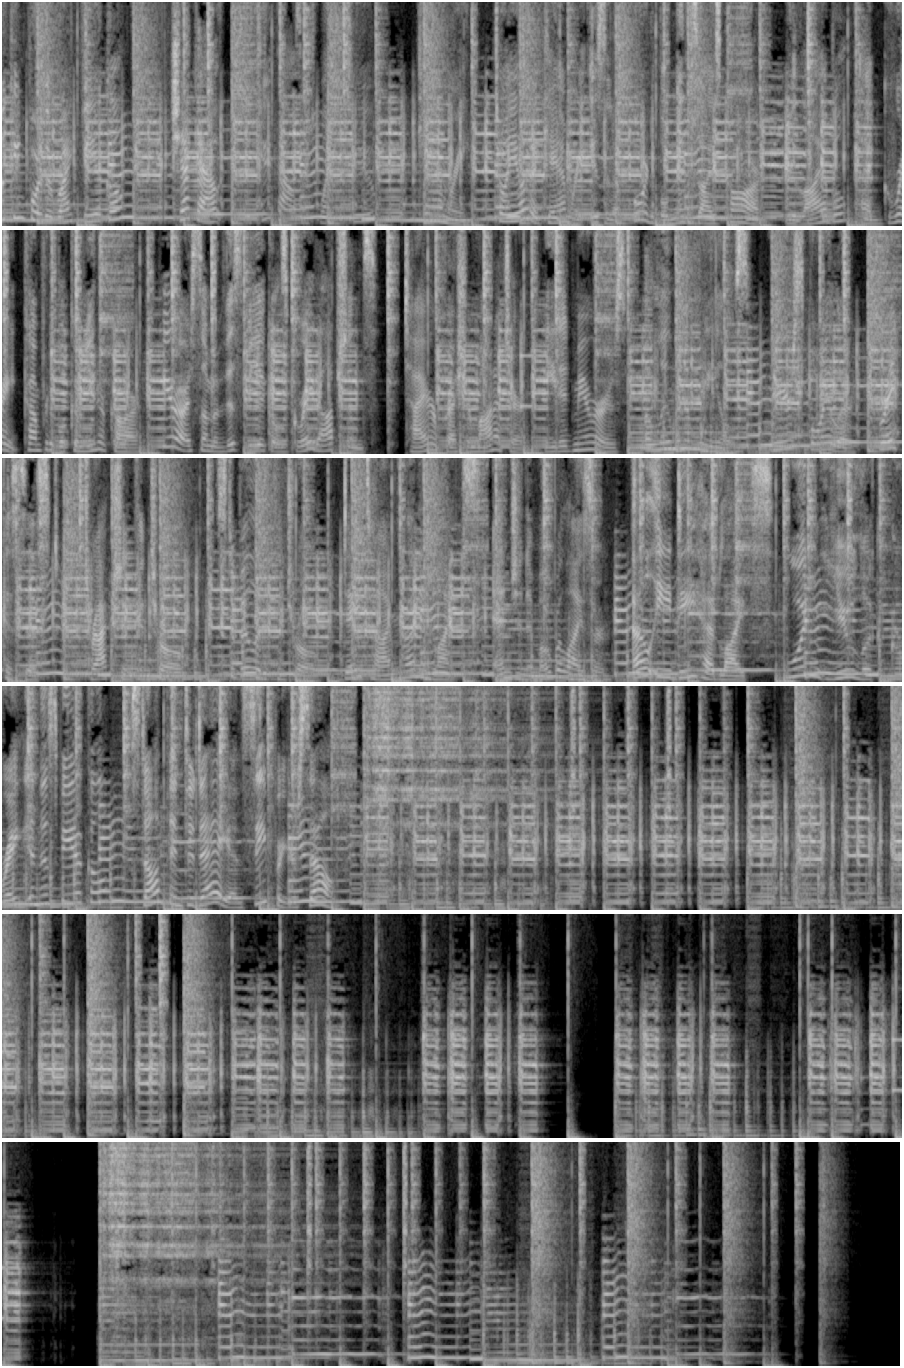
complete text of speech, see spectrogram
Looking for the right vehicle? Check out the 2022 Camry. Toyota Camry is an affordable midsize car, reliable and great comfortable commuter car. Here are some of this vehicle's great options. Tire pressure monitor, heated mirrors, aluminum wheels, rear spoiler, brake assist, traction control, stability control, daytime running lights, engine immobilizer, LED headlights. Wouldn't you look great in this vehicle? Stop in today and see for yourself.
